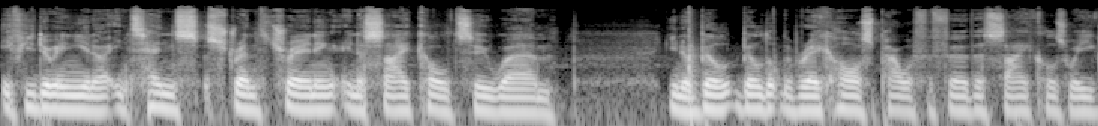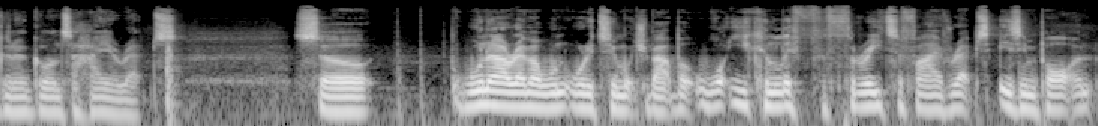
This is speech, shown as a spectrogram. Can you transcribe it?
if you're doing you know intense strength training in a cycle to um, you know build build up the brake horsepower for further cycles where you're going to go into higher reps so one RM I wouldn't worry too much about, but what you can lift for three to five reps is important.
